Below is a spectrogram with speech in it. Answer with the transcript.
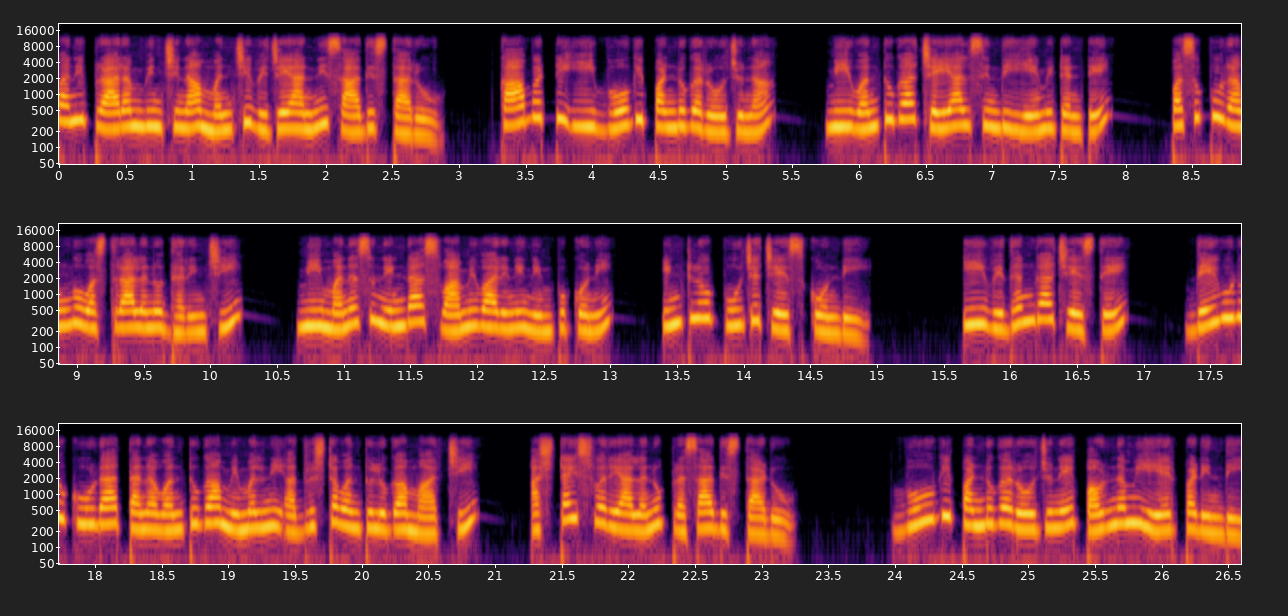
పని ప్రారంభించినా మంచి విజయాన్ని సాధిస్తారు. కాబట్టి ఈ భోగి పండుగ రోజున మీ వంతుగా చేయాల్సింది ఏమిటంటే పసుపు రంగు వస్త్రాలను ధరించి మీ మనసు నిండా స్వామివారిని నింపుకొని ఇంట్లో పూజ చేసుకోండి. ఈ విధంగా చేస్తే దేవుడు కూడా తన వంతుగా మిమ్మల్ని అదృష్టవంతులుగా మార్చి అష్టైశ్వర్యాలను ప్రసాదిస్తాడు. భోగి పండుగ రోజునే పౌర్ణమి ఏర్పడింది.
